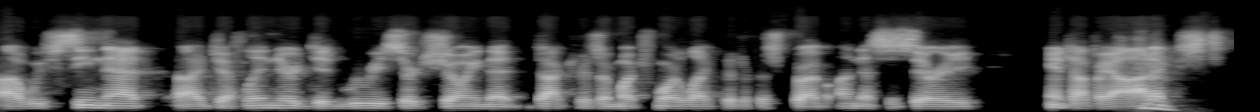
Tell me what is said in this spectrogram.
Uh, we've seen that. Uh, Jeff Linder did research showing that doctors are much more likely to prescribe unnecessary antibiotics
